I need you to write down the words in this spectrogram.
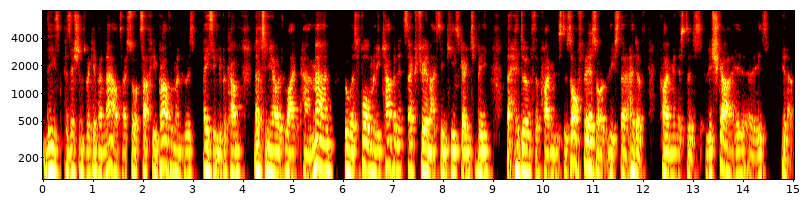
these positions were given out. I saw Tzachi Braverman, who has basically become Netanyahu's right hand man, who was formerly cabinet secretary, and I think he's going to be the head of the prime minister's office, or at least the head of prime minister's lishka, his, his you know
